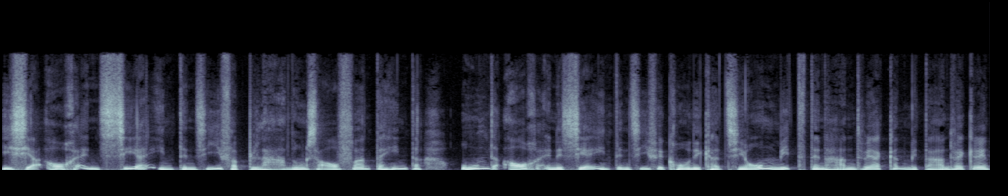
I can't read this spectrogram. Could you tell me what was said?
ist ja auch ein sehr intensiver Planungsaufwand dahinter und auch eine sehr intensive Kommunikation mit den Handwerkern, mit der Handwerkerin,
